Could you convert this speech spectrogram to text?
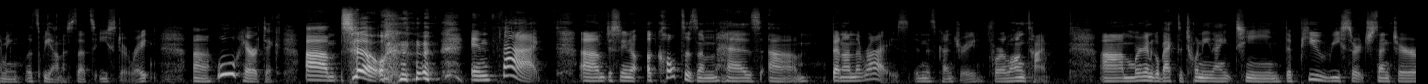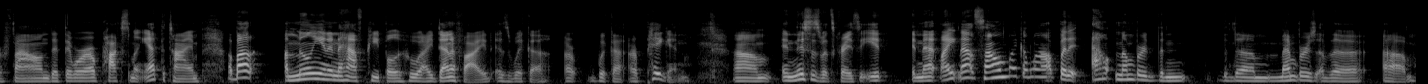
I mean, let's be honest, that's Easter, right? Uh, heretic. Um, so, in fact, um, just so you know, occultism has um, been on the rise in this country for a long time. Um, we're going to go back to 2019. The Pew Research Center found that there were approximately, at the time, about a million and a half people who identified as Wicca or Wicca or pagan. Um, and this is what's crazy. It and that might not sound like a lot, but it outnumbered the the members of the um,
